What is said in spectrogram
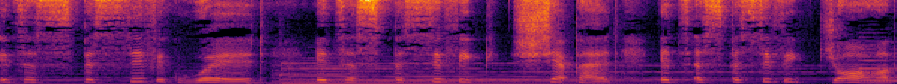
it's a specific word. It's a specific shepherd. It's a specific job,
